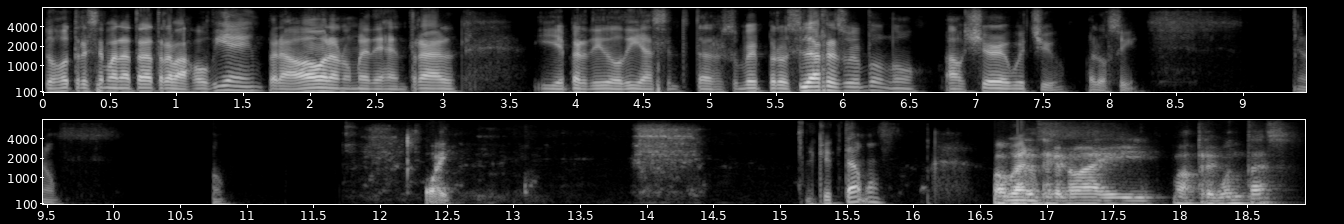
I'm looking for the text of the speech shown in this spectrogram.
dos o tres semanas atrás trabajó bien, pero ahora no me deja entrar y he perdido días sin intentar resolver. Pero si la resuelvo, no, I'll share it with you. Pero sí, you know, Guay. aquí estamos. Pues parece que no hay más preguntas,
